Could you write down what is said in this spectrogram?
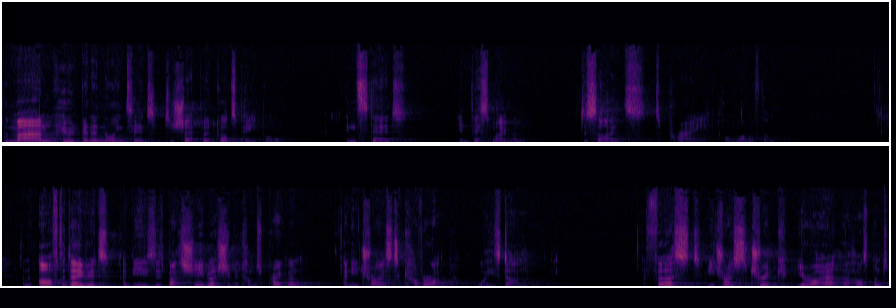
The man who had been anointed to shepherd God's people, instead, in this moment, decides to prey on one of them. And after David abuses Bathsheba, she becomes pregnant, and he tries to cover up what he's done. First, he tries to trick Uriah, her husband,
